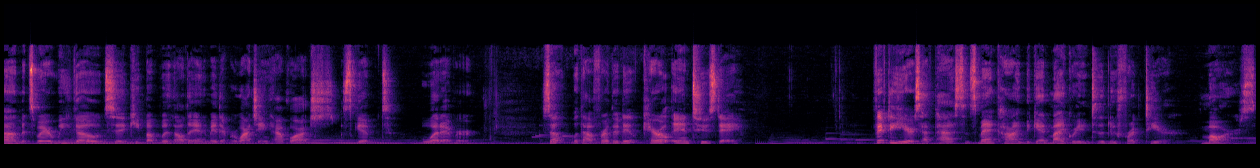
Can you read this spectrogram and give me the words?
Um, it's where we go to keep up with all the anime that we're watching, have watched, skipped, whatever. So without further ado, Carol and Tuesday. 50 years have passed since mankind began migrating to the new frontier, Mars.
